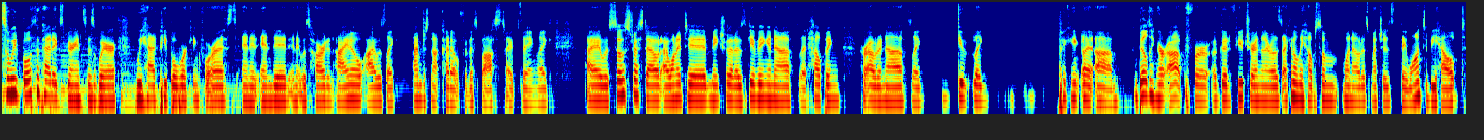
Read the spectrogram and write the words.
So we've both have had experiences where we had people working for us and it ended and it was hard. And I know I was like, I'm just not cut out for this boss type thing. Like I was so stressed out. I wanted to make sure that I was giving enough, that helping her out enough, like give like picking uh, um, building her up for a good future and then i realized i can only help someone out as much as they want to be helped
